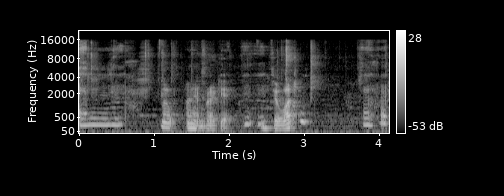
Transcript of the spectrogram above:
Um, Nope, I didn't break it. You still watching? mhm. Put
